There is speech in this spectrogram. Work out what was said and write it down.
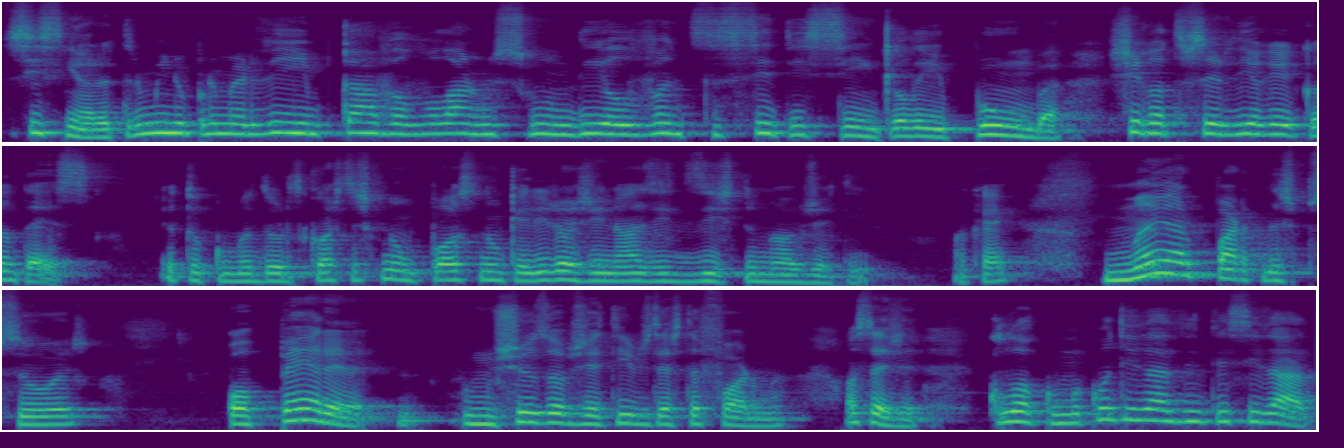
sim senhora, termino o primeiro dia impecável, vou lá no segundo dia, levanto 65 ali, pumba. Chego ao terceiro dia, o que é que acontece? eu estou com uma dor de costas que não posso, não quero ir ao ginásio e desisto do meu objetivo. Ok? Maior parte das pessoas opera nos seus objetivos desta forma. Ou seja, coloca uma quantidade de intensidade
